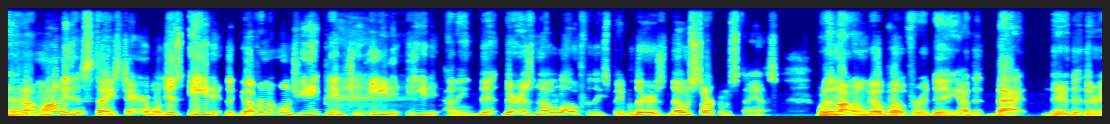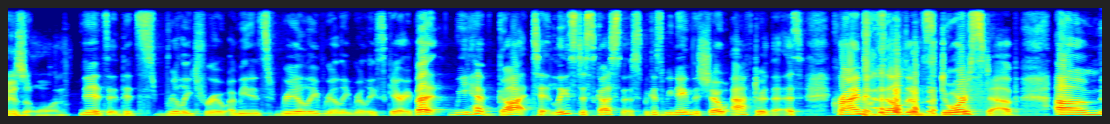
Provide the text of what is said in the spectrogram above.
And they're like, Mommy, this tastes terrible. Just eat it. The government wants you to eat pig shit. Eat it. Eat it. I mean, th- there is no low for these people. There is no circumstance where they're not going to go vote for a D. I, that there, there isn't one. It's it's really true. I mean, it's really, really, really scary. But we have got to at least discuss this because we named the show after this. Crime at Zeldin's doorstep. Um,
